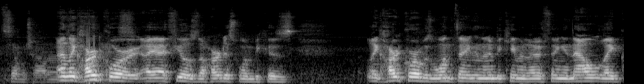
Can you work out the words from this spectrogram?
So much harder. And like hardcore, I, I feel is the hardest one because like hardcore was one thing, and then it became another thing, and now like.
